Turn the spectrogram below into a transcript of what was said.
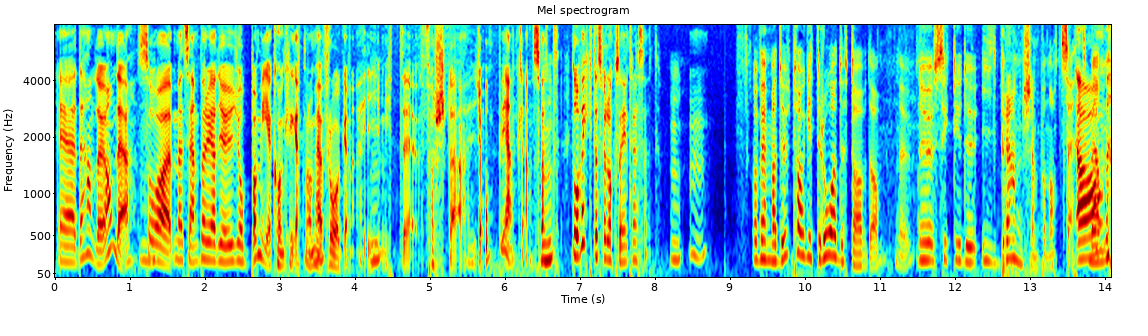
Eh, det handlar ju om det. Mm. Så, men sen började jag jobba mer konkret med de här mm. frågorna i mm. mitt eh, första jobb egentligen. Så mm. att, då väcktes väl också intresset. Mm. Mm. Och vem har du tagit råd av då? Nu, nu sitter ju du i branschen på något sätt. Ja. Men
